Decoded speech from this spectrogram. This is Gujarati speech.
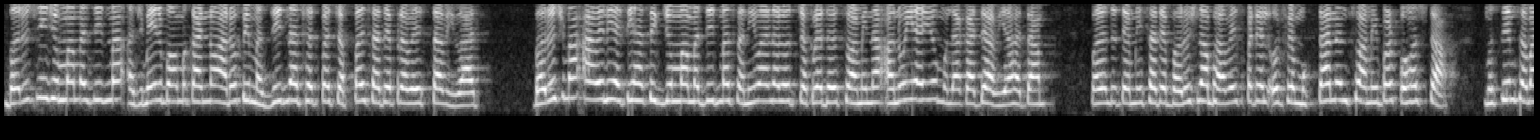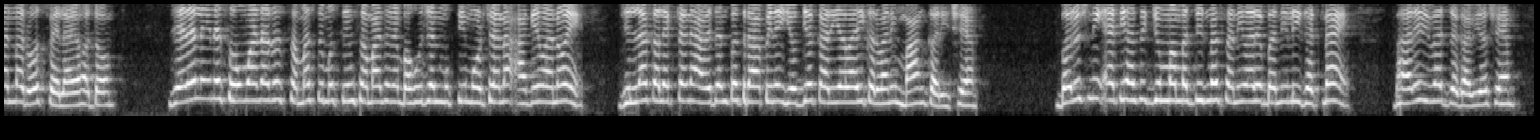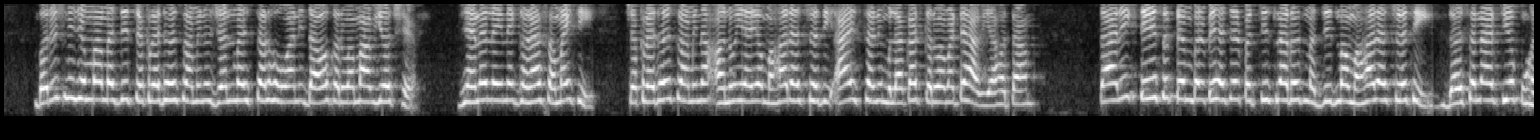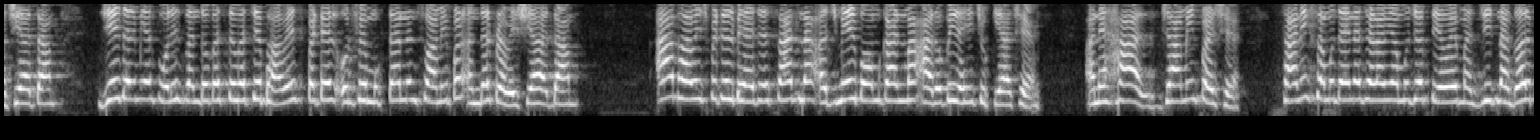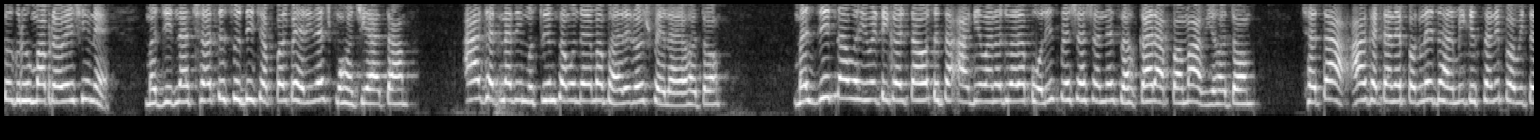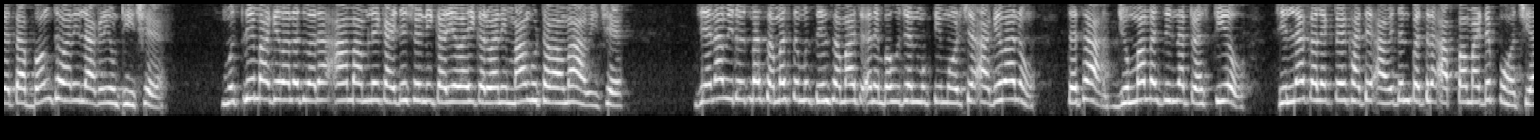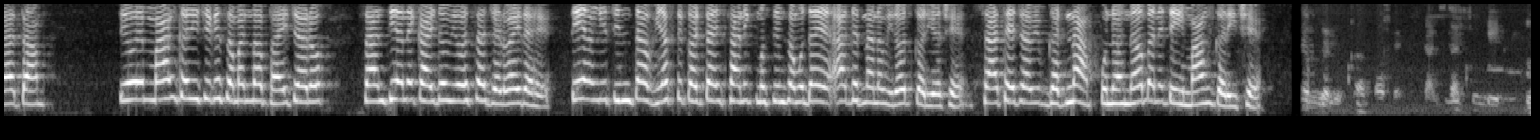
ભરૂચની જુમ્મા મસ્જિદમાં અજમેર બોમ્બકાંડનો આરોપી મસ્જિદના છત પર ચપ્પલ સાથે પ્રવેશતા વિવાદ. ભરૂચમાં આવેલી ઐતિહાસિક જુમ્મા મસ્જિદમાં શનિવારના રોજ ચક્રધર સ્વામીના અનુયાયીઓ મુલાકાતે આવ્યા હતા. પરંતુ તેમની સાથે ભરૂચના ભાવેશ પટેલ ઉર્ફે મુક્તાનંદ સ્વામી પણ પહોંચતા મુસ્લિમ સમાજમાં રોષ ફેલાયો હતો. જેને લઈને સોમવારના રોજ સમસ્ત મુસ્લિમ સમાજ અને બહુજન મુક્તિ મોરચાના આગેવાનોએ જિલ્લા કલેક્ટરને આવેદનપત્ર આપીને યોગ્ય કાર્યવાહી કરવાની માંગ કરી છે. ભરૂચની ઐતિહાસિક જુમ્મા મસ્જિદમાં શનિવારે બનેલી ઘટનાએ ભારે વિવાદ જગાવ્યો છે. ભરૂચની જુમ્મા મસ્જિદ ચક્રધર સ્વામીનું જન્મસ્થળ હોવાની દાવો કરવામાં આવ્યો છે. જેને લઈને ઘણા સમયથી ચક્રધર સ્વામીના અનુયાયીઓ મહારાષ્ટ્રથી આ સ્થળની મુલાકાત કરવા માટે આવ્યા હતા. તારીખ તેર સપ્ટેમ્બર બે હજાર પચીસના રોજ મસ્જિદમાં મહારાષ્ટ્રથી દર્શનાર્થીઓ પહોંચ્યા હતા. જે દરમિયાન પોલીસ બંદોબસ્ત વચ્ચે ભાવેશ પટેલ ઉર્ફે મુક્તાનંદ સ્વામી પણ અંદર પ્રવેશ્યા હતા. આ ભાવેશ પટેલ બે હજાર સાતના અજમેર બોમ્બકાંડમાં આરોપી રહી ચૂક્યા છે. અને હાલ જામીન પર છે. સ્થાનિક સમુદાયના જણાવ્યા મુજબ, તેઓએ મસ્જિદના ગર્ભગૃહમાં પ્રવેશીને મસ્જિદના છત સુધી ચપ્પલ પહેરીને જ પહોંચ્યા હતા. આ ઘટનાથી મુસ્લિમ સમુદાયમાં ભારે રોષ ફેલાયો હતો. મસ્જિદના વહીવટીકર્તાઓ તથા આગેવાનો દ્વારા પોલીસ પ્રશાસનને સહકાર આપવામાં આવ્યો હતો. છતાં, આ ઘટનાને પગલે ધાર્મિક સ્થળની પવિત્રતા ભંગ થવાની લાગણી ઉઠી છે. મુસ્લિમ આગેવાનો દ્વારા આ મામલે કાયદેસરની કાર્યવાહી કરવાની માંગ ઉઠાવવામાં આવી છે. જેના વિરોધમાં સમસ્ત મુસ્લિમ સમાજ અને બહુજન મુક્તિ મોરચા આગેવાનો તથા જુમ્મા મસ્જિદના ટ્રસ્ટીઓ જિલ્લા કલેક્ટર ખાતે આવેદનપત્ર આપવા માટે પહોંચ્યા હતા. તેઓએ માંગ કરી છે કે સમાજમાં ભાઈચારો, શાંતિ અને કાયદો વ્યવસ્થા જળવાઈ રહે. તે અંગે ચિંતા વ્યક્ત કરતા સ્થાનિક મુસ્લિમ સમુદાયે આ ઘટનાનો વિરોધ કર્યો છે. સાથે જ આવી ઘટના પુનઃ ન બને તેવી માંગ કરી છે.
